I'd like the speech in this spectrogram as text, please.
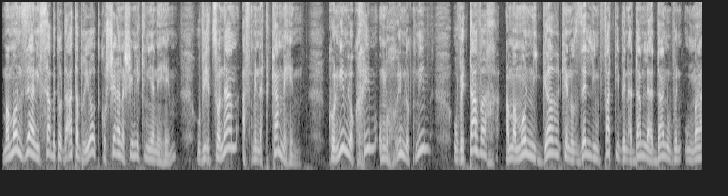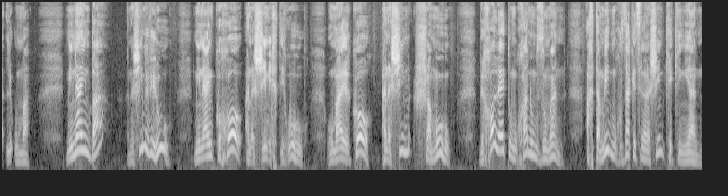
ממון זה הנישא בתודעת הבריות קושר אנשים לקנייניהם, וברצונם אף מנתקם מהם. קונים לוקחים ומוכרים נותנים, ובטווח הממון ניגר כנוזל לימפטי בין אדם לאדם ובין אומה לאומה. מניין בא? אנשים הביאוהו. מניין כוחו? אנשים הכתירוהו. ומה ערכו? אנשים שמוהו. בכל עת הוא מוכן ומזומן, אך תמיד מוחזק אצל אנשים כקניין.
